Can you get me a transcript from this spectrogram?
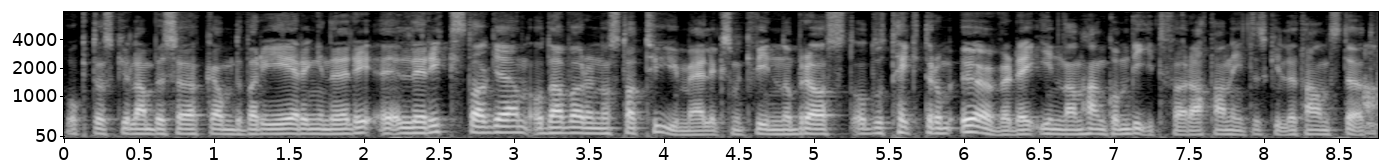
och då skulle han besöka om det var regeringen eller, riksdagen och där var det någon staty med liksom kvinnobröst och då täckte de över det innan han kom dit för att han inte skulle ta anstöt. Ja.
